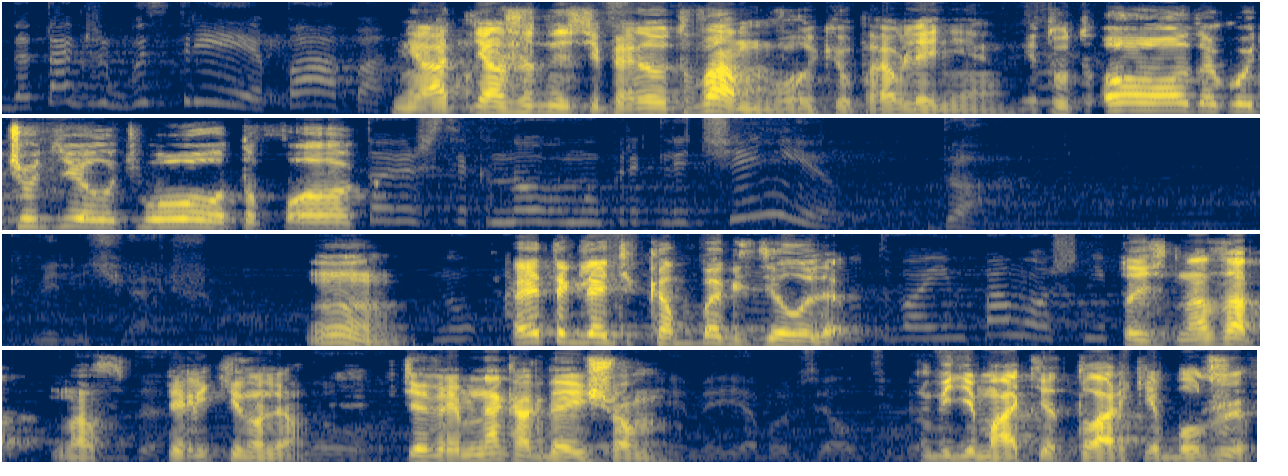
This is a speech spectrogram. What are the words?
Да так же быстрее, папа. не- от неожиданности передает вам в руки управления. И тут, о, такой, что делать, what the fuck. Готовишься к новому приключению? Да, к величайшему. Ну, А это, я гляньте, буду камбэк сделали. То есть назад нас перекинули. В те времена, когда еще, видимо, отец Ларки был жив.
